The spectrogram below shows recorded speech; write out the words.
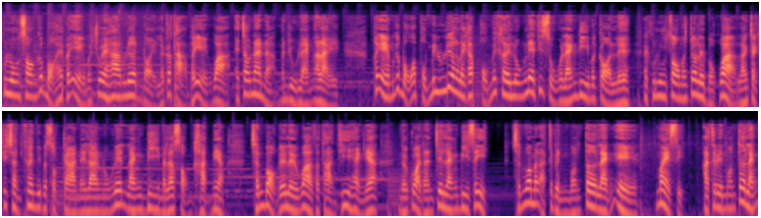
คุณลงซองก็บอกให้พระเอกมาช่วยห้ามเลือดหน่อยแล้วก็ถามพระเอกว่าไอ้เจ้านั่นน่ะมันอยู่แรงอะไร พระเอกมันก็บอกว่าผมไม่รู้เรื่องเลยครับผมไม่เคยลงเลทที่สูงกว่าแรงดีมาก่อนเลยแต่คุณลุงซองมันก็เลยบอกว่าหลังจากที่ฉันเคยมีประสบการณ์ในแรงลงเลทแรงบีมาแล้วสองครั้งเนี่ยฉันบอกได้เลยว่าสถานที่แห่งเนี้ยเหนือกว่าดันเจี้ยนแรงบีซะอีกฉันว่ามันอาจจะเป็นมอนเตอร์แรง A ไม่สิอาจจะเป็นมอนเตอร์แรง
